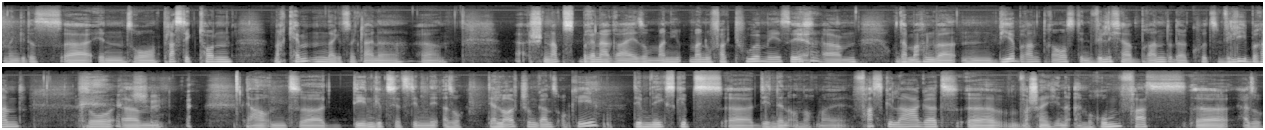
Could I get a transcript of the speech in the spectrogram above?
und dann geht es äh, in so Plastiktonnen nach Kempen. Da gibt es eine kleine äh, Schnapsbrennerei, so Manu manufakturmäßig. Ja. Ähm, und da machen wir einen Bierbrand draus, den Willicher Brand oder kurz Willi-Brand. So, ähm, ja, und äh, den gibt es jetzt demnächst, also der läuft schon ganz okay. Demnächst gibt es äh, den dann auch nochmal Fass gelagert, äh, wahrscheinlich in einem Rumfass. Äh, also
